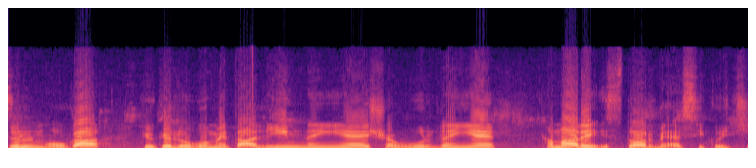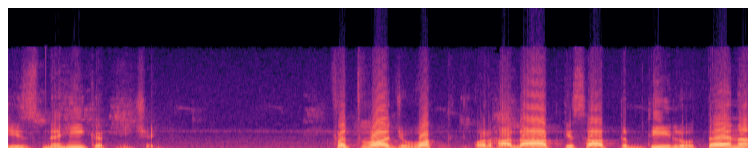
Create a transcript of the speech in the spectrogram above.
ظلم ہوگا کیونکہ لوگوں میں تعلیم نہیں ہے، شعور نہیں ہے۔ ہمارے اس دور میں ایسی کوئی چیز نہیں کرنی چاہیے۔ فتویٰ جو وقت اور حالات کے ساتھ تبدیل ہوتا ہے نا،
